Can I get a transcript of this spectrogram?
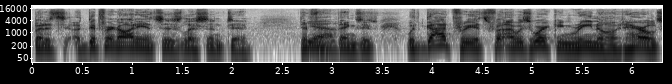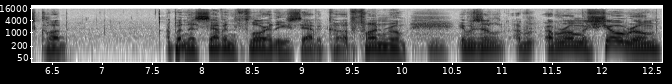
But it's uh, different audiences listen to different Yeah. things. It's, with Godfrey, it's fun. I was working Reno at Harold's Club up on the seventh floor. They used to have a, fun room. It was a, a, a room, a showroom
